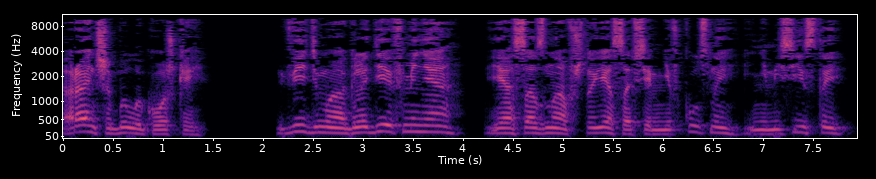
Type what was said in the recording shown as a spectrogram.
раньше было кошкой. Видимо, оглядев меня и осознав, что я совсем невкусный и не мясистый,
